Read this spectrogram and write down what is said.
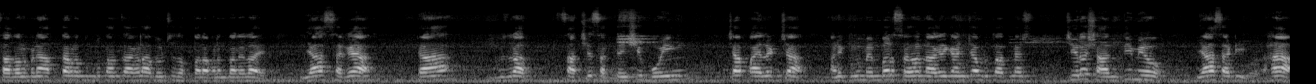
साधारणपणे आत्तापर्यंत मृतांचा आकडा दोनशे सत्तरापर्यंत आलेला आहे. या सगळ्या त्या गुजरात सातशे सत्याऐंशी बोईंगच्या पायलटच्या आणि क्रू मेंबरसह नागरिकांच्या मृतात्म्यास चिरशांती मिळो यासाठी हा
